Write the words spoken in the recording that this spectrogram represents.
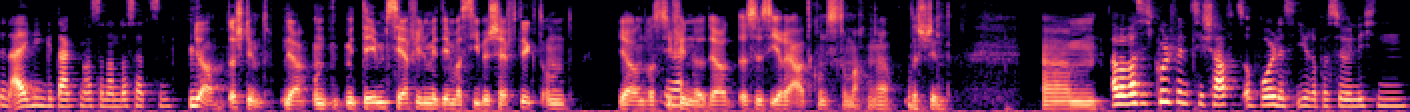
den eigenen Gedanken auseinandersetzen. Ja, das stimmt. Ja, und mit dem sehr viel mit dem, was sie beschäftigt und ja, und was sie Ja. findet. Ja, das ist ihre Art, Kunst zu machen. Ja, das stimmt. Ähm, Aber was ich cool finde, sie schafft es, obwohl das ihre persönlichen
